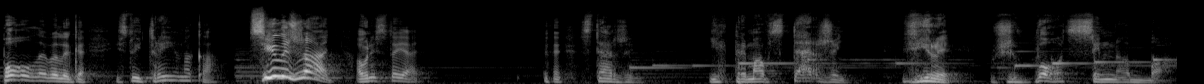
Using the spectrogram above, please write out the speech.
Поле велике, і стоїть три юнака. Всі лежать, а вони стоять. Стержень. Їх тримав стержень віри в живого сина Бога.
